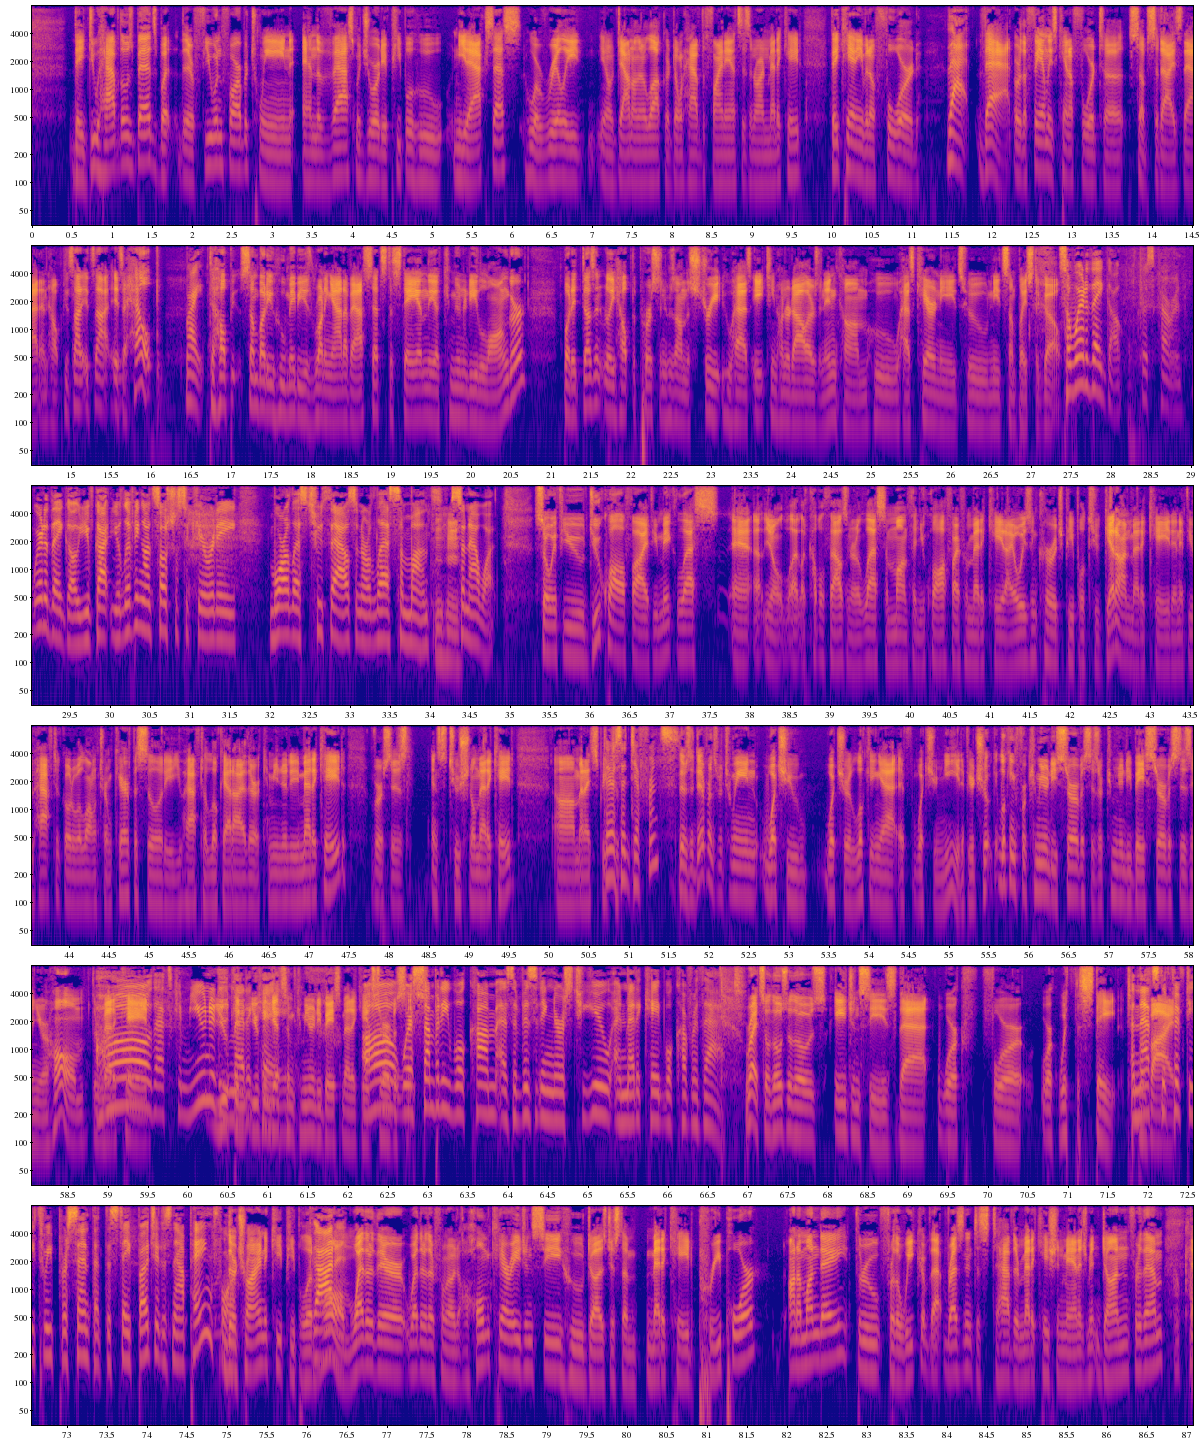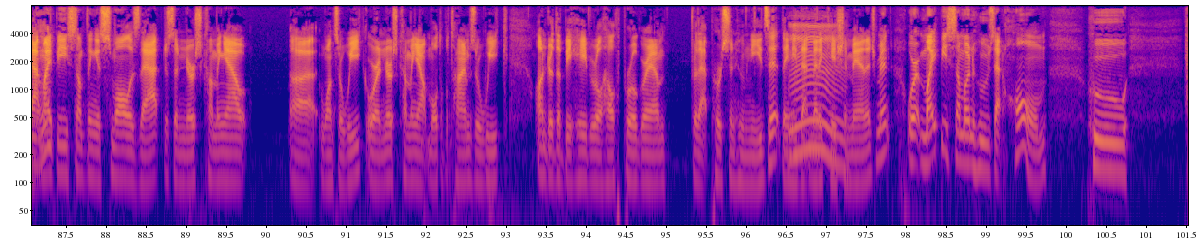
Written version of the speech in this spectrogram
They do have those beds, but they're few and far between, and the vast majority of people who need access, who are really you know down on their luck or don't have the finances and are on Medicaid, they can't even afford That that, or the families can't afford to subsidize that and help. It's not. It's not. It's a help right. to help somebody who maybe is running out of assets to stay in the community longer. But it doesn't really help the person who's on the street who has eighteen hundred dollars in income, who has care needs, who needs someplace to go. So where do they go, Chris Curran? Where do they go? You've got you're living on Social Security, more or less two thousand or less a month. Mm-hmm. So now what? So if you do qualify, if you make less, uh, you know, a couple thousand or less a month, and you qualify for Medicaid, I always encourage people to get on Medicaid. And if you have to go to a long-term care facility, you have to look at either community Medicaid versus institutional Medicaid. Um, and I speak There's to a difference. there's a difference between what you what you're looking at if what you need. If you're looking for community services or community based services in your home through Oh, Medicaid, oh, that's community you can Medicaid. you can get some community based Medicaid Oh, services. where somebody will come as a visiting nurse to you, and Medicaid will cover that. right. So those are those agencies that work for work with the state to and that's provide. the fifty-three percent that the state budget is now paying for. They're trying to keep people at Got home, it. whether they're whether they're from a, home care agency who does just a Medicaid pre-pour on a Monday through for the week of that resident to, to have their medication management done for them. Okay. That might be something as small as that, just a nurse coming out uh, once a week, or a nurse coming out multiple times a week under the behavioral health program for that person who needs it. They need that Mm. medication management, or it might be someone who's at home who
